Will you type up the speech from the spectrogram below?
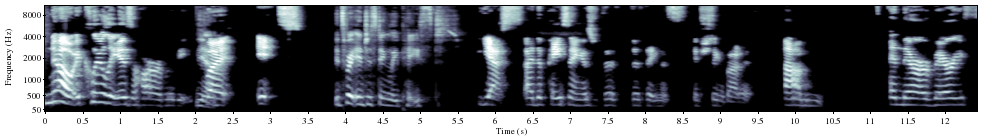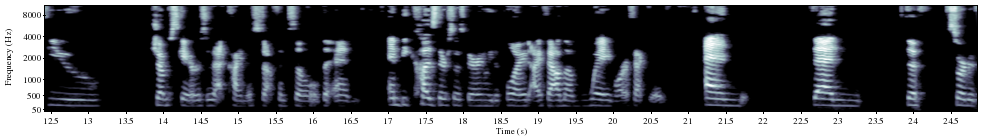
No, it clearly is a horror movie. Yeah. But it's it's very interestingly paced. yes, uh, the pacing is the the thing that's interesting about it. Um, and there are very few jump scares or that kind of stuff until the end. And because they're so sparingly deployed, I found them way more effective. And then the sort of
